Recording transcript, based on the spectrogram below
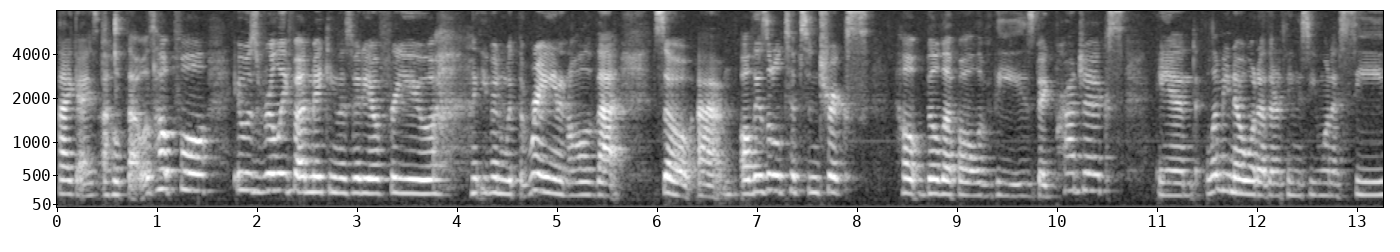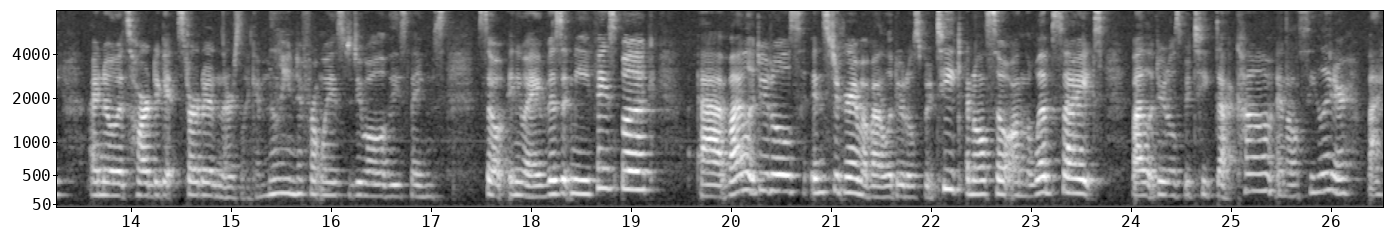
Hi guys, I hope that was helpful. It was really fun making this video for you, even with the rain and all of that. So um, all these little tips and tricks help build up all of these big projects and let me know what other things you want to see. I know it's hard to get started and there's like a million different ways to do all of these things. So anyway, visit me Facebook at Violet Doodles, Instagram at Violet Doodles Boutique, and also on the website violetdoodlesboutique.com and I'll see you later. Bye.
